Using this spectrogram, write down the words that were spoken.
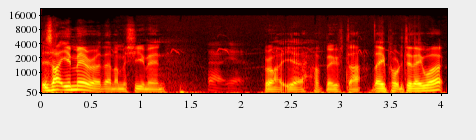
Is that your mirror then, I'm assuming? Right, yeah, I've moved that. They probably... Do they work?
